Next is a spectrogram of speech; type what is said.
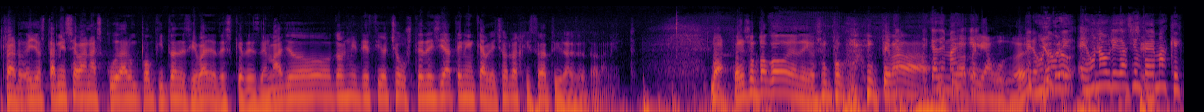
Claro, ellos también se van a escudar un poquito en decir, vaya, es que desde mayo 2018 ustedes ya tenían que haber hecho el registro de actividades de tratamiento. Bueno, pero es un poco, ya digo, es un poco un tema, Es que un además, tema eh, peliagudo, ¿eh? pero es una, creo- es una obligación Sí. que además que es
